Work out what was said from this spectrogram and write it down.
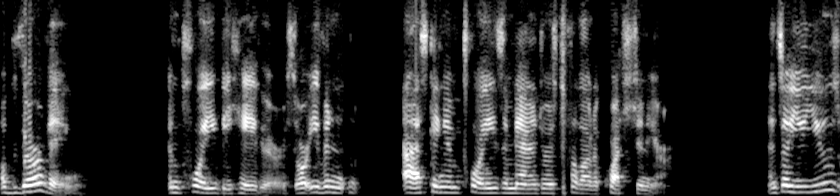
observing employee behaviors or even asking employees and managers to fill out a questionnaire. And so you use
